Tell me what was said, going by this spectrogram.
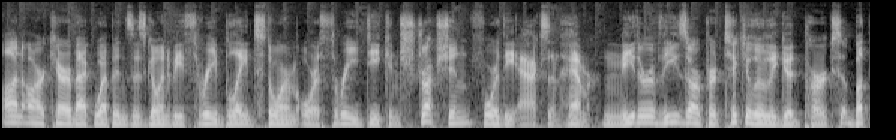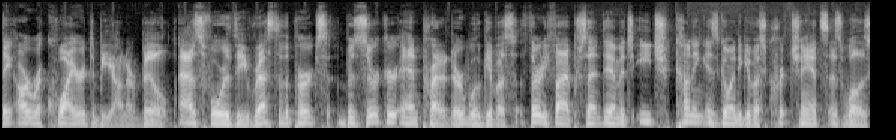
On our Karabac weapons is going to be 3 Blade Storm or 3 Deconstruction for the Axe and Hammer. Neither of these are particularly good perks, but they are required to be on our build. As for the rest of the perks, Berserker and Predator will give us 35% damage each, Cunning is going to give us crit chance as well as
